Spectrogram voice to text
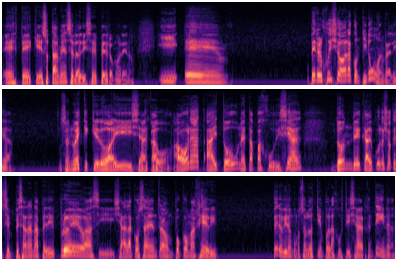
Este, que eso también se lo dice Pedro Moreno. Y eh, pero el juicio ahora continúa en realidad. O sea, no es que quedó ahí y se acabó. Ahora hay toda una etapa judicial donde calculo yo que se empezarán a pedir pruebas y ya la cosa entra un poco más heavy. Pero vieron cómo son los tiempos de la justicia de Argentina.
